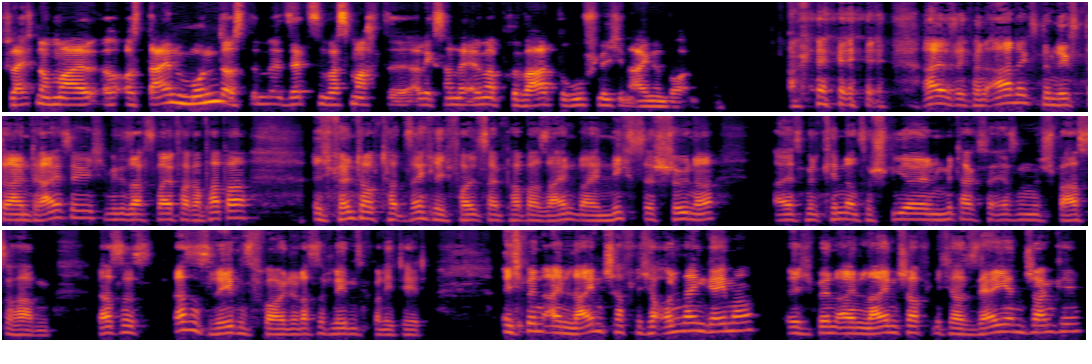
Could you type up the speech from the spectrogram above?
vielleicht nochmal äh, aus deinem Mund, aus dem Sätzen, was macht äh, Alexander Elmer privat, beruflich in eigenen Worten? Okay, also ich bin Alex, demnächst 33, wie gesagt, zweifacher Papa. Ich könnte auch tatsächlich Vollzeitpapa sein, weil nichts ist schöner, als mit Kindern zu spielen, Mittag zu essen, Spaß zu haben. Das ist, das ist Lebensfreude, das ist Lebensqualität. Ich bin ein leidenschaftlicher Online-Gamer, ich bin ein leidenschaftlicher Serienjunkie.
